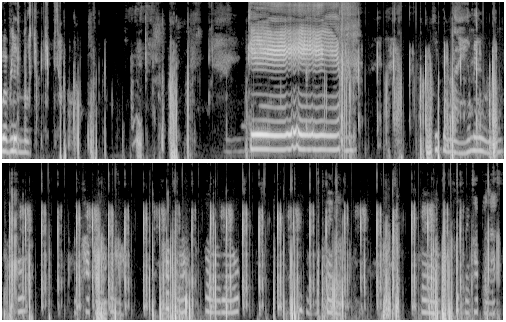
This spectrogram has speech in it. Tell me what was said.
แบบลืมเกมคิดยังไงก็ไม่รู้เพราะค่าพาด้วยเหรอค่าเออแล้วแต่แต่ขึ้นไปค่าพาคื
